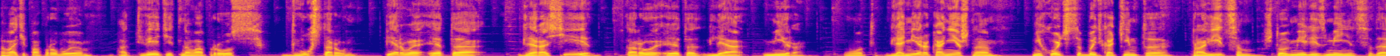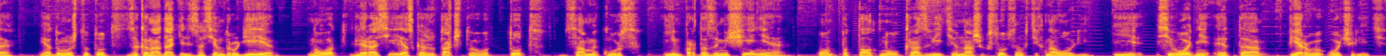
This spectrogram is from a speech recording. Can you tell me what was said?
Давайте попробую ответить на вопрос двух сторон. Первое – это для России, второе – это для мира. Вот. Для мира, конечно, не хочется быть каким-то провидцем, что в мире изменится, да. Я думаю, что тут законодатели совсем другие. Но вот для России я скажу так, что вот тот самый курс импортозамещения, он подтолкнул к развитию наших собственных технологий. И сегодня это в первую очередь,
